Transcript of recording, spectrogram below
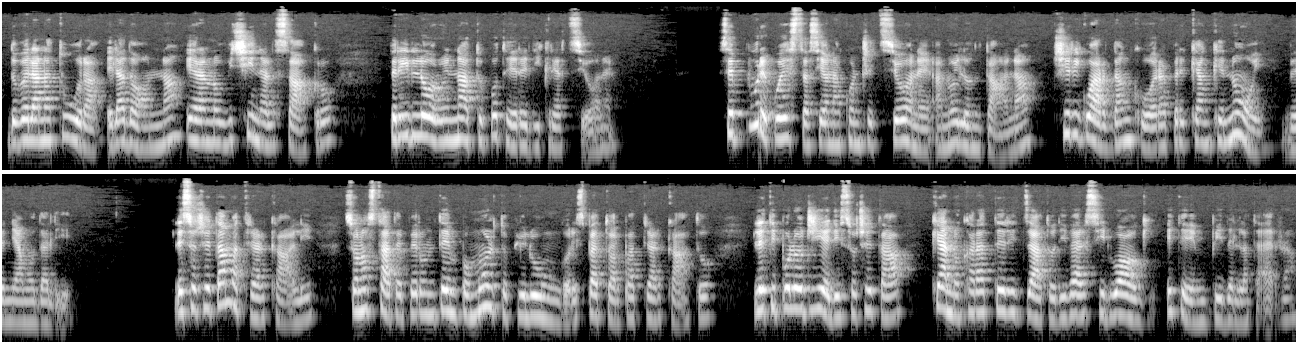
dove la natura e la donna erano vicine al sacro per il loro innato potere di creazione. Seppure questa sia una concezione a noi lontana, ci riguarda ancora perché anche noi veniamo da lì. Le società matriarcali sono state per un tempo molto più lungo rispetto al patriarcato le tipologie di società che hanno caratterizzato diversi luoghi e tempi della Terra.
